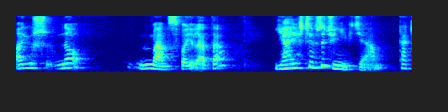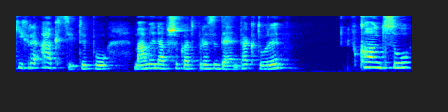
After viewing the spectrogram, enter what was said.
a już no, mam swoje lata, ja jeszcze w życiu nie widziałam takich reakcji, typu mamy na przykład prezydenta, który w końcu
